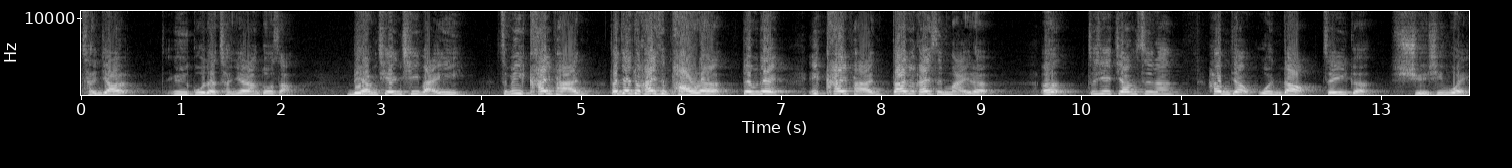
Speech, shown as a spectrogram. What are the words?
成交预估的成交量多少？两千七百亿，是不是一开盘大家就开始跑了，对不对？一开盘大家就开始买了，而这些僵尸呢，他们就要闻到这一个血腥味。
